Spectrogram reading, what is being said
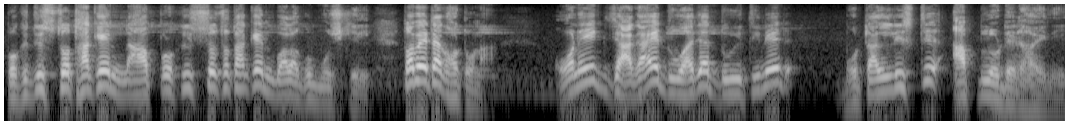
প্রকৃতিস্থ থাকেন না প্রকৃতিস্থ থাকেন বলা খুব মুশকিল। তবে এটা ঘটনা। অনেক জায়গায় দু হাজার দুই তিনের ভোটার লিস্টে আপলোডেড হয়নি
